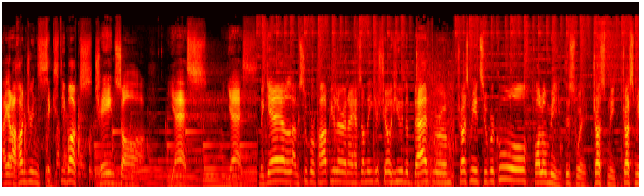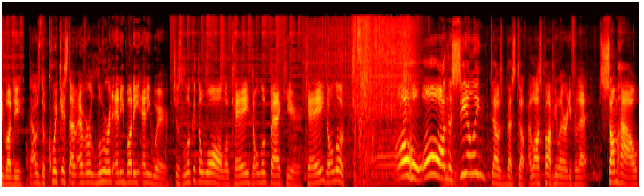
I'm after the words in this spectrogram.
I got 160 bucks. Chainsaw. Yes. Yes. Miguel, I'm super popular and I have something to show you in the bathroom. Trust me, it's super cool. Follow me this way. Trust me. Trust me, buddy. That was the quickest I've ever lured anybody anywhere. Just look at the wall, okay? Don't look back here, okay? Don't look. Oh, oh, on the ceiling? That was messed up. I lost popularity for that somehow.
